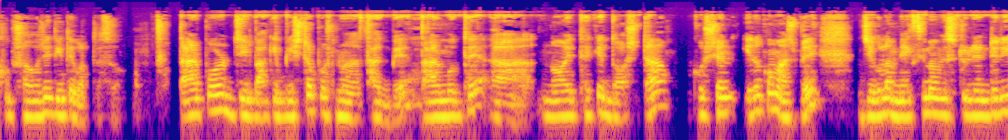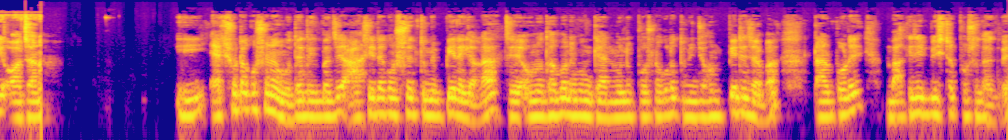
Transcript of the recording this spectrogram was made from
খুব সহজেই দিতে পারতেছো। তারপর যে বাকি বিশটা প্রশ্ন থাকবে তার মধ্যে ৯ থেকে ১০ টা কোয়েশ্চেন এরকম আসবে যেগুলো মেক্সিমাম স্টুডেন্টেরই অজানা। এই ১০০ টা কোয়েশ্চেনের মধ্যে দেখবা যে ৮০ টা কোয়েশ্চেন তুমি পেরে গেলা, যে অনুধাবন এবং জ্ঞানমূলক প্রশ্নগুলো তুমি যখন পেরে যাবা, তারপরে বাকি যে বিশটা প্রশ্ন থাকবে,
